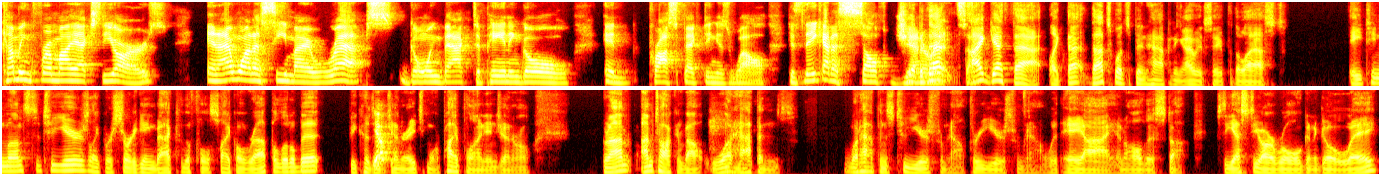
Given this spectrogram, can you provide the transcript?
coming from my XDRs. And I want to see my reps going back to pain and goal and prospecting as well because they got to self generate. Yeah, I get that. Like that, that's what's been happening, I would say, for the last 18 months to two years. Like we're sort of getting back to the full cycle rep a little bit because yep. it generates more pipeline in general. But I'm I'm talking about what happens what happens two years from now, three years from now with AI and all this stuff? Is the SDR role going to go away?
